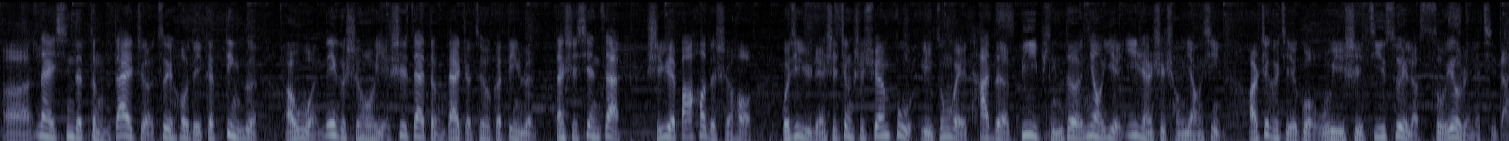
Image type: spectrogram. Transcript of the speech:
呃，耐心的等待着最后的一个定论，而我那个时候也是在等待着最后个定论。但是现在十一月八号的时候，国际羽联是正式宣布李宗伟他的 B 瓶的尿液依然是呈阳性，而这个结果无疑是击碎了所有人的期待。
